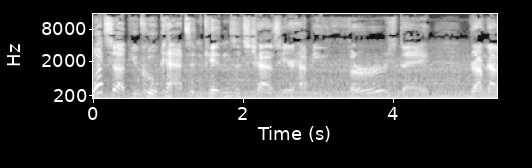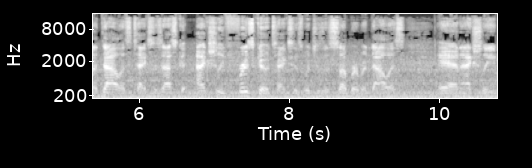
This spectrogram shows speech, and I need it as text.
What's up, you cool cats and kittens? It's Chas here. Happy Thursday. Driving down to Dallas, Texas. Actually, Frisco, Texas, which is a suburb of Dallas. And actually,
